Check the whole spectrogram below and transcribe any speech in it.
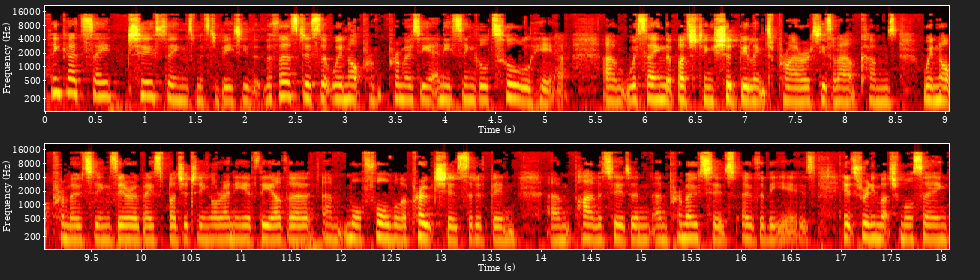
think I'd say two things, Mr. Beattie. The first is that we're not pr- promoting any single tool here. Um, we're saying that budgeting should be linked to priorities and outcomes. We're not promoting zero based budgeting or any of the other um, more formal approaches that have been um, piloted and, and promoted over the years. It's really much more saying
